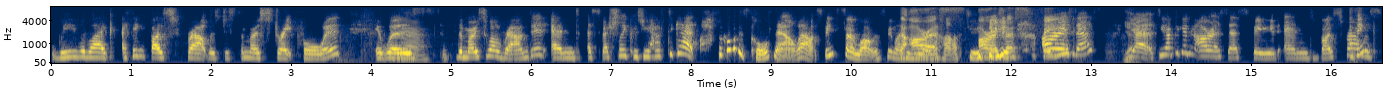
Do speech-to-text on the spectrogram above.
we were like, I think Buzzsprout was just the most straightforward. It was Yeah. the most well-rounded, and especially because you have to get oh, I forgot what it's called now. Wow, it's been so long. It's been like the a year and a half, two RSS years. feed. RSS. Yeah. Yeah. so you have to get an RSS feed, and Buzzsprout think- was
